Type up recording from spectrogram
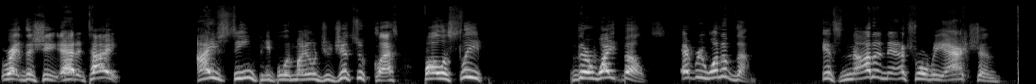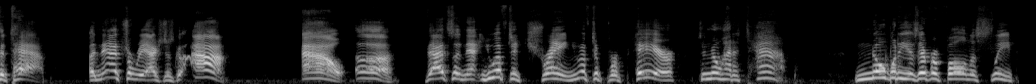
Right, that she had it tight. I've seen people in my own jujitsu class fall asleep. They're white belts, every one of them. It's not a natural reaction to tap. A natural reaction is go, ah, ow, uh. That's a, nat- you have to train, you have to prepare to know how to tap. Nobody has ever fallen asleep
